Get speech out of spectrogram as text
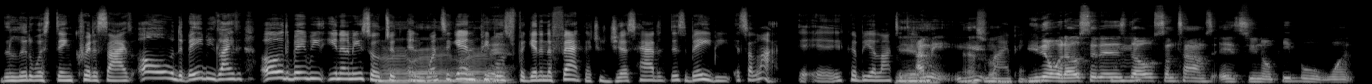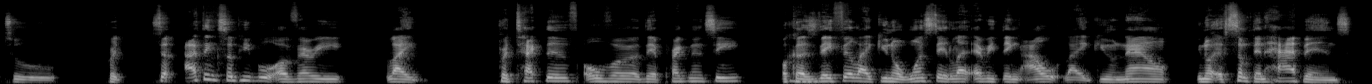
The littlest thing criticize. Oh, the baby's like. Oh, the baby. You know what I mean? So to Right, and once again, right. people's Yeah. forgetting the fact that you just had this baby. It's a lot. It, it, it could be a lot to Yeah. deal I mean, That's you, in my opinion. you know what else it is, Mhm. though? Sometimes it's, you know, people want to. Pro- so I think some people are very, like, protective over their pregnancy because Mm-hmm. they feel like, you know, once they let everything out, like, you know, now, you know, if something happens,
